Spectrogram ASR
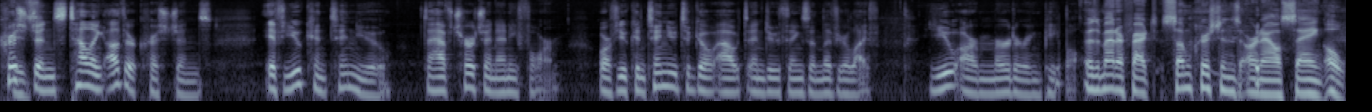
Christians telling other Christians, if you continue to have church in any form, or if you continue to go out and do things and live your life, you are murdering people. as a matter of fact, some Christians are now saying, "Oh,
